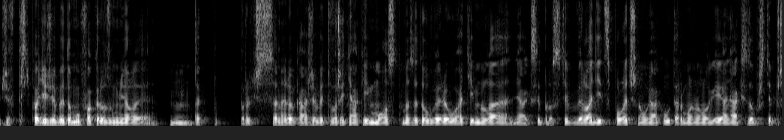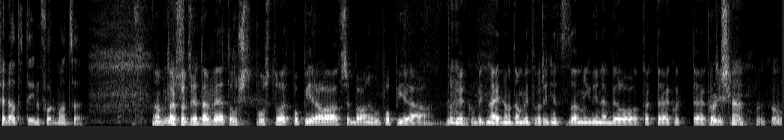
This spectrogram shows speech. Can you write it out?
že v případě, že by tomu fakt rozuměli, hmm. tak proč se nedokáže vytvořit nějaký most mezi tou vědou a tímhle nějak si prostě vyladit společnou nějakou terminologii a nějak si to prostě předat ty informace. No Víš? tak protože ta věda to už spoustu let popírala třeba, nebo popírá, hmm. tak jako najednou tam vytvořit něco, co tam nikdy nebylo, tak to je jako, to je jako Proč těžký. ne? Jako,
